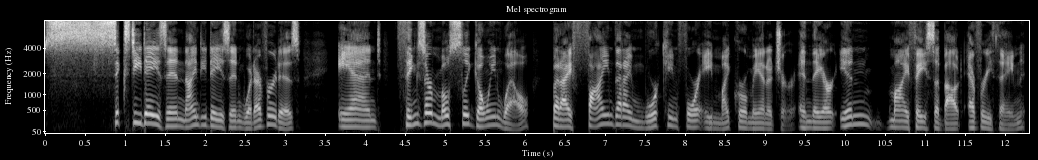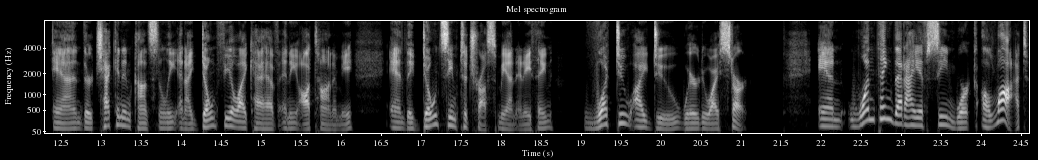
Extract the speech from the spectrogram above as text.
60 days in, 90 days in, whatever it is, and things are mostly going well, but I find that I'm working for a micromanager and they are in my face about everything and they're checking in constantly and I don't feel like I have any autonomy and they don't seem to trust me on anything. What do I do? Where do I start? And one thing that I have seen work a lot,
